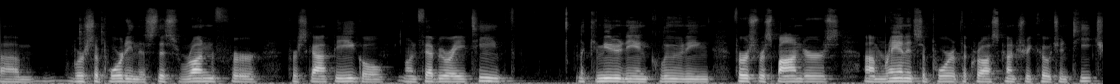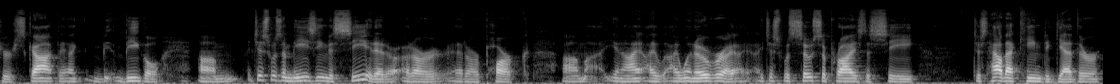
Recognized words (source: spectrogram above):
um, we're supporting this. This run for, for Scott Beigel on February 18th, the community, including first responders, um, ran in support of the cross country coach and teacher, Scott Beigel. Um, it just was amazing to see it at our, at our, at our park. Um, you know, I, I, went over, I, I just was so surprised to see just how that came together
